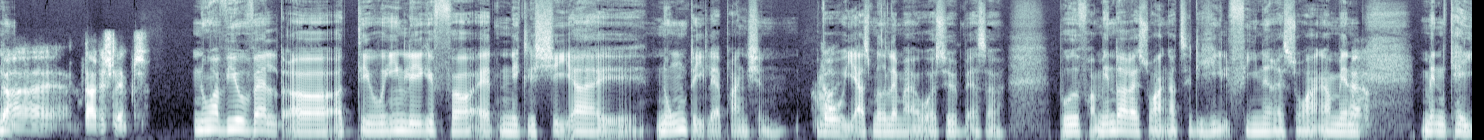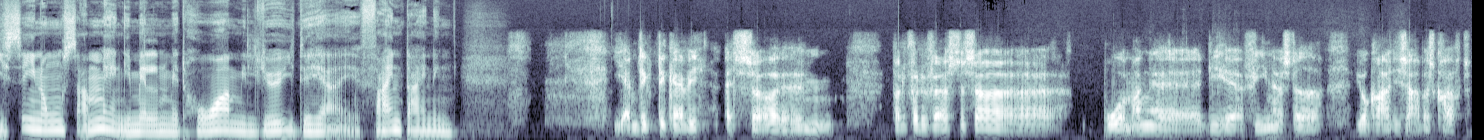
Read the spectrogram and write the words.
der, der er det slemt nu har vi jo valgt, og, og det er jo egentlig ikke for at negligere øh, nogen del af branchen, Nej. hvor jeres medlemmer er jo også altså, både fra mindre restauranter til de helt fine restauranter, men, ja. men kan I se nogen sammenhæng imellem et hårdere miljø i det her øh, fine dining? Jamen, det, det kan vi. Altså, øh, for, det, for det første, så, øh, bruger mange af de her fine steder jo gratis arbejdskraft,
